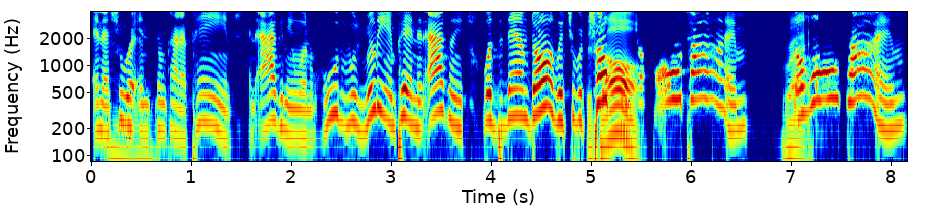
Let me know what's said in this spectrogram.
and that you were Mm-hmm. in some kind of pain and agony when who was really in pain and agony was the damn dog that you were The choking dog. the whole time. Right. The whole time.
